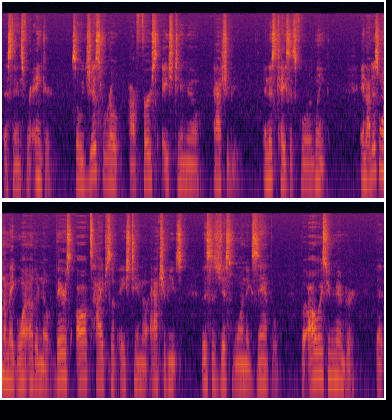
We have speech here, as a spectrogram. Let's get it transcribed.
that stands for anchor. So we just wrote our first HTML attribute. In this case it's for a link. And I just want to make one other note. There's all types of HTML attributes. This is just one example. But always remember that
